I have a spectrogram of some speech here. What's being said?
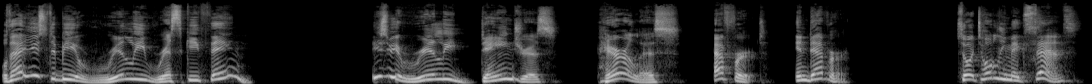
well, that used to be a really risky thing. It used to be a really dangerous, perilous effort, endeavor. So, it totally makes sense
